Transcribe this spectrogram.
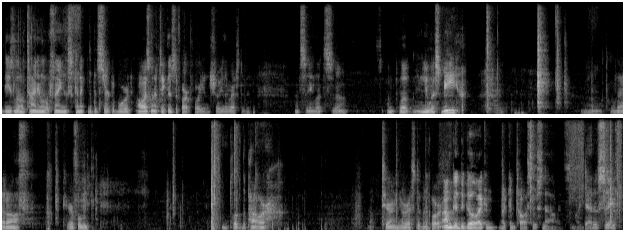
these little tiny little things connected to the circuit board. Oh, I was going to take this apart for you. I'll show you the rest of it. Let's see. Let's, uh, let's unplug USB. Pull that off carefully. Unplug the power. Not tearing the rest of it apart. I'm good to go. I can I can toss this now. It's, my data's safe.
